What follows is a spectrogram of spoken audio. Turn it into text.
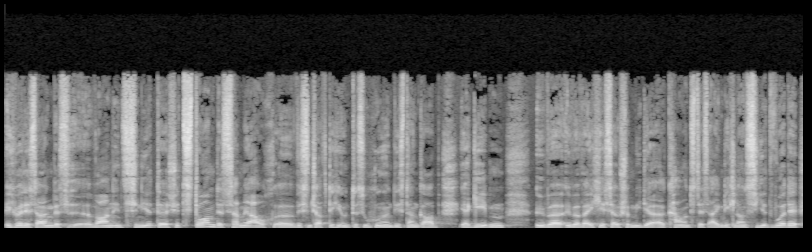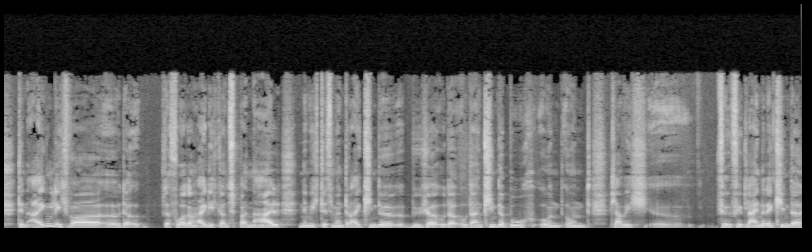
Ich würde sagen, das äh, war ein inszenierter Shitstorm. Das haben ja auch äh, wissenschaftliche Untersuchungen, die es dann gab, ergeben, über, über welche Social Media Accounts das eigentlich lanciert wurde. Denn eigentlich war äh, der der Vorgang eigentlich ganz banal, nämlich dass man drei Kinderbücher oder, oder ein Kinderbuch und, und glaube ich, äh, für, für kleinere Kinder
